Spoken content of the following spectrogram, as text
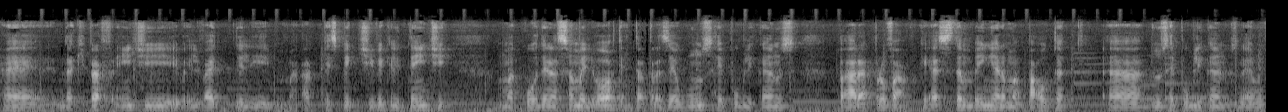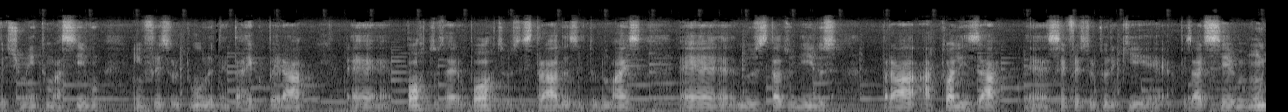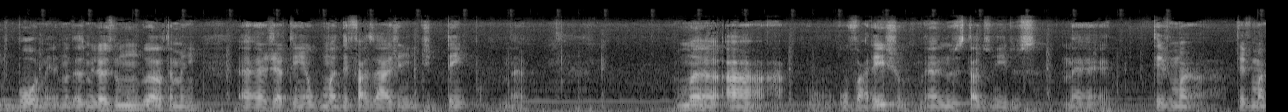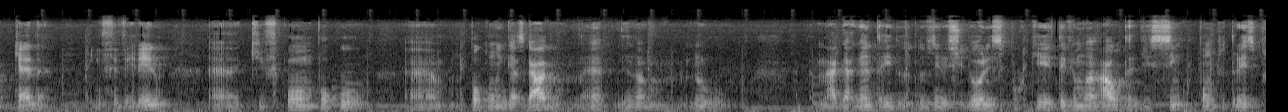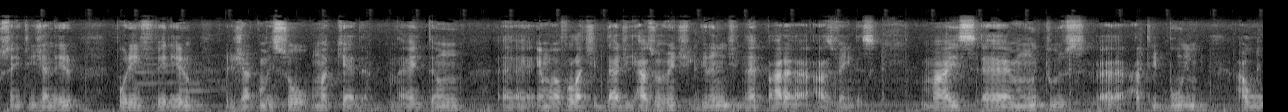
é, daqui para frente, ele vai, ele, a perspectiva é que ele tente uma coordenação melhor, tentar trazer alguns republicanos para aprovar, porque essa também era uma pauta uh, dos republicanos, né? um investimento massivo em infraestrutura, tentar recuperar é, portos, aeroportos, estradas e tudo mais é, nos Estados Unidos para atualizar é, essa infraestrutura que, apesar de ser muito boa, uma das melhores do mundo, ela também já tem alguma defasagem de tempo. Né? Uma, a, a, o varejo né, nos Estados Unidos né, teve, uma, teve uma queda em fevereiro é, que ficou um pouco, é, um pouco engasgado né, no, no na garganta aí do, dos investidores, porque teve uma alta de 5,3% em janeiro, porém em fevereiro já começou uma queda. Né? Então é, é uma volatilidade razoavelmente grande né, para as vendas. Mas é, muitos é, atribuem ao,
